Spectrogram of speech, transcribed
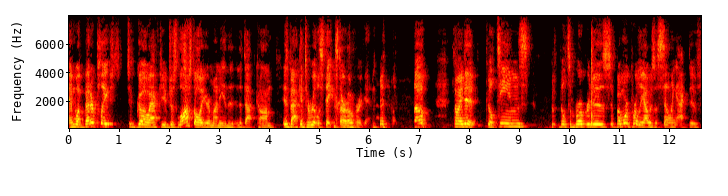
And what better place to go after you've just lost all your money in the in the dot com is back into real estate and start over again. so, so I did built teams, built some brokerages, but more importantly, I was a selling active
